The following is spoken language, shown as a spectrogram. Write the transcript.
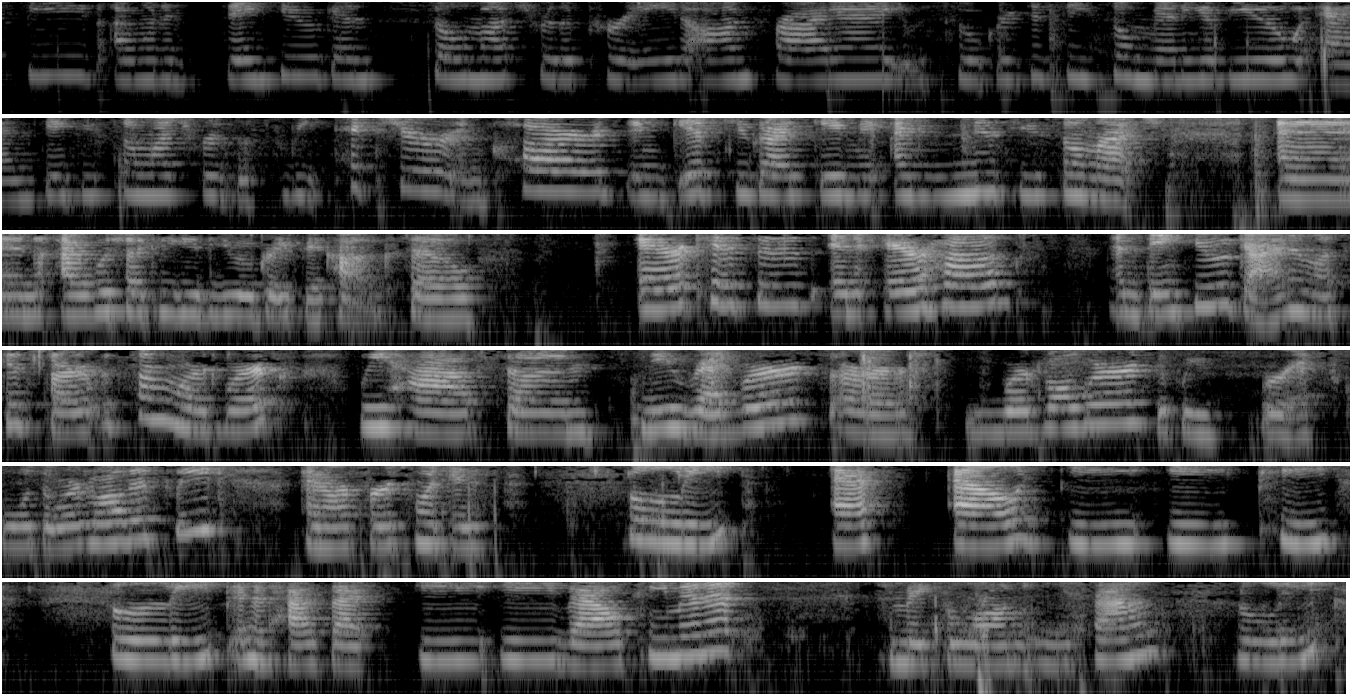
Christies. I want to thank you again so much for the parade on Friday. It was so great to see so many of you and thank you so much for the sweet picture and cards and gifts you guys gave me. I miss you so much and I wish I could give you a great big hug. So air kisses and air hugs and thank you again and let's get started with some word work. We have some new red words or word wall words if we were at school with the word wall this week. And our first one is sleep, S-L-E-E-P, sleep, and it has that E-E vowel team in it to make the long E sound, sleep.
